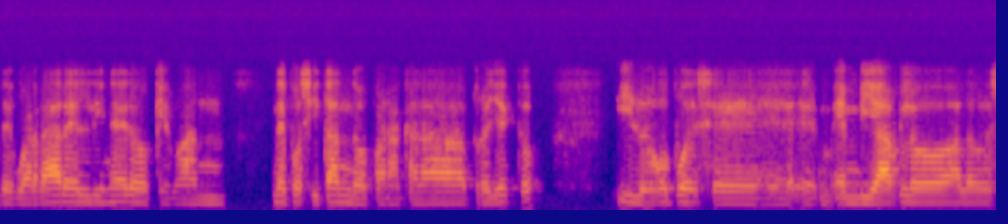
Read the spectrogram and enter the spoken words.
de guardar el dinero que van depositando para cada proyecto y luego pues eh, enviarlo a los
